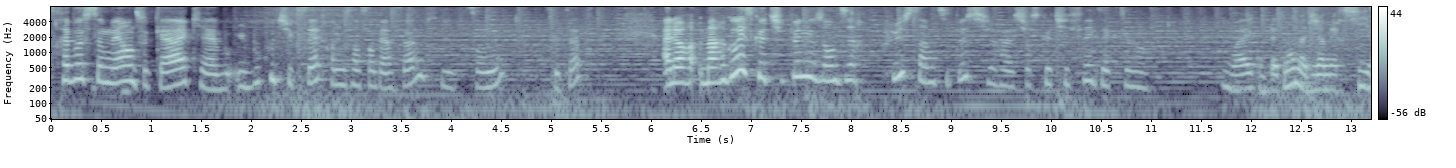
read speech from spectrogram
Très beau sommet en tout cas, qui a eu beaucoup de succès, 3500 personnes qui sont venues. C'est top. Alors, Margot, est-ce que tu peux nous en dire plus un petit peu sur, euh, sur ce que tu fais exactement Ouais, complètement. Bah, déjà, merci,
